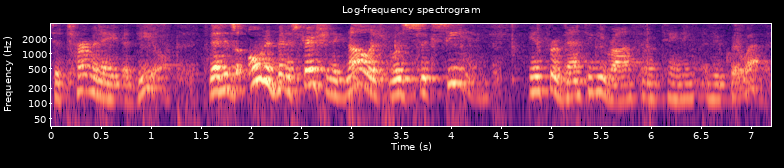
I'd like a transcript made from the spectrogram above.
to terminate a deal that his own administration acknowledged was succeeding in preventing Iran from obtaining a nuclear weapon.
